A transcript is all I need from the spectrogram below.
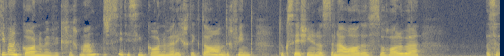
die wollen gar nicht mehr wirklich Mensch sein, die sind gar nicht mehr richtig da und ich finde, du siehst ihnen das dann auch an, dass so halbe also,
